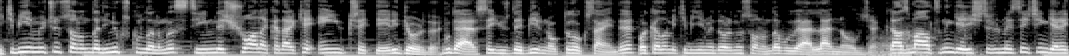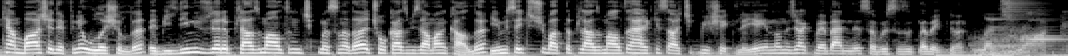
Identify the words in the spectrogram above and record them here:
2023'ün sonunda Linux kullanımı Steam'de şu ana kadarki en yüksek değeri gördü. Bu değer ise %1.97. Bakalım 2024'ün sonunda bu değerler ne olacak? Plazma altının geliştirilmesi için gereken bağış hedefine ulaşıldı ve bildiğiniz üzere plazma altının çıkmasına da çok az bir zaman kaldı. 28 Şubat'ta plazma altı herkese açık bir şekilde yayınlanacak ve ben de sabırsızlıkla bekliyorum. Let's rock.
